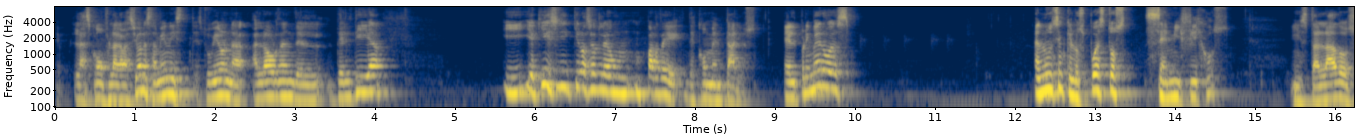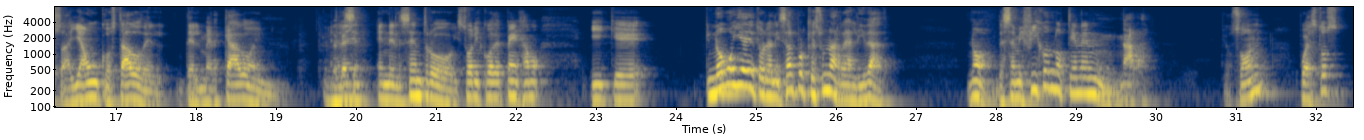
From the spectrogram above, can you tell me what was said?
eh, las conflagraciones también est- estuvieron a, a la orden del, del día. Y, y aquí sí quiero hacerle un, un par de, de comentarios. El primero es, anuncian que los puestos semifijos instalados allá a un costado del, del mercado en, el, en el centro histórico de Pénjamo y que no voy a editorializar porque es una realidad. No, de semifijos no tienen nada. Son puestos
